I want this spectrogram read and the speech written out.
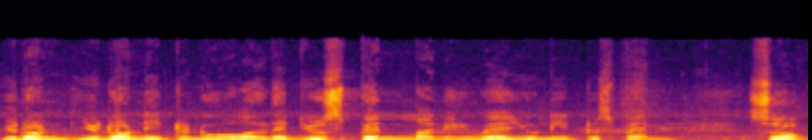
You don't, you don't need to do all that. You spend money where you need to spend. So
